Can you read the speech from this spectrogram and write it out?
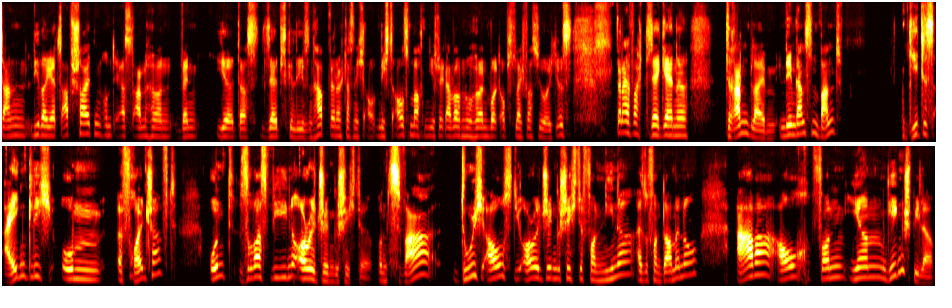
dann lieber jetzt abschalten und erst anhören, wenn ihr das selbst gelesen habt. Wenn euch das nicht, nichts ausmacht und ihr vielleicht einfach nur hören wollt, ob es vielleicht was für euch ist, dann einfach sehr gerne dranbleiben. In dem ganzen Band geht es eigentlich um äh, Freundschaft und sowas wie eine Origin-Geschichte. Und zwar durchaus die Origin-Geschichte von Nina, also von Domino, aber auch von ihrem Gegenspieler.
